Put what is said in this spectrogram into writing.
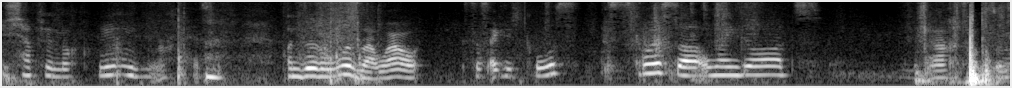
Ich habe hier noch grün noch. Und so rosa, wow. Ist das eigentlich groß? Das ist größer, oh mein Gott. Ach, trotzdem.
